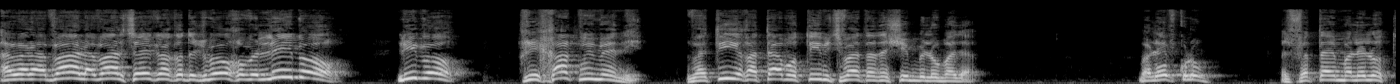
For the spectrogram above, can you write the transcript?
אבל אבל אבל צועק הקדוש ברוך הוא וליבו ליבו ריחק ממני ותהי רתם אותי מצוות אנשים מלומדה בלב כלום השפתיים מללות.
